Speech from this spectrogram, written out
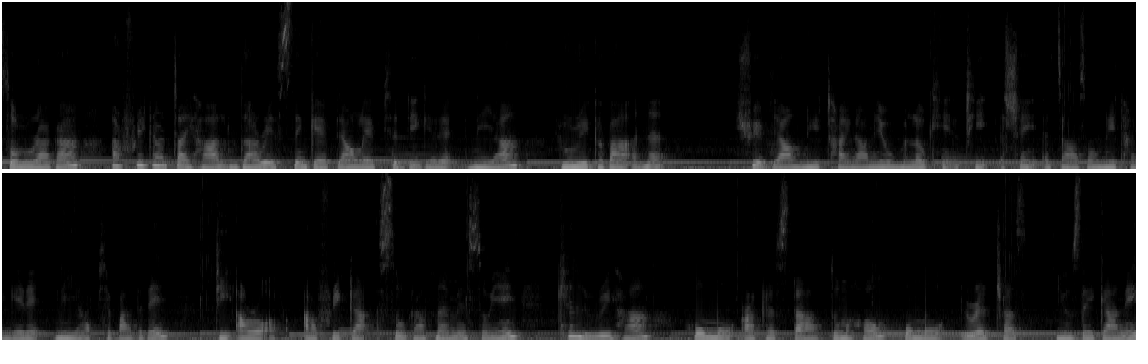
ဆိုလိုတာကအာဖရိကတိုက်ဟာလူသားတွေစင်ကယ်ပြောင်းလဲဖြစ်တည်ခဲ့တဲ့နေရာလူတွေကဘာအနှံ့ရွှေ့ပြောင်းနေထိုင်တာမျိုးမလုပ်ခင်အထိအရှိန်အကြဆုံးနေထိုင်ခဲ့တဲ့နေရာဖြစ်ပါတဲ့ဒီ Hour of Africa အဆိုကမှန်မယ်ဆိုရင်ခင်လူတွေဟာ Homo erectus သို့မဟုတ် Homo erectus music ကနေ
